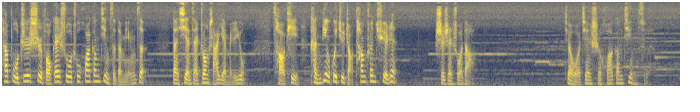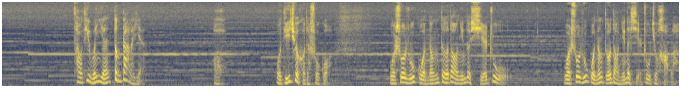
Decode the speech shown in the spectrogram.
他不知是否该说出花冈镜子的名字，但现在装傻也没用。草剃肯定会去找汤川确认。食神说道：“叫我监视花冈镜子。”草剃闻言瞪大了眼：“哦。”我的确和他说过，我说如果能得到您的协助，我说如果能得到您的协助就好了。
